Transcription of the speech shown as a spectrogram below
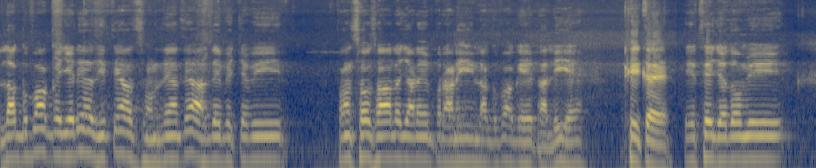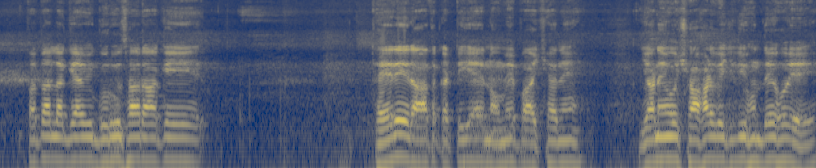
ਲਗਭਗ ਜਿਹੜੇ ਅਸੀਂ ਇਤਿਹਾਸ ਸੁਣਦੇ ਹਾਂ ਇਤਿਹਾਸ ਦੇ ਵਿੱਚ ਵੀ 500 ਸਾਲ ਜਾਣੇ ਪੁਰਾਣੀ ਲਗਭਗ ਇਹ ਟਾਲੀ ਹੈ। ਠੀਕ ਹੈ। ਤੇ ਇੱਥੇ ਜਦੋਂ ਵੀ ਪਤਾ ਲੱਗਿਆ ਵੀ ਗੁਰੂ ਸਾਹਿਬ ਆ ਕੇ ਠਹਿਰੇ ਰਾਤ ਕੱਟੀ ਹੈ ਨੌਵੇਂ ਪਾਤਸ਼ਾਹ ਨੇ ਜਾਣੇ ਉਹ ਛਾਹੜ ਵਿੱਚ ਦੀ ਹੁੰਦੇ ਹੋਏ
